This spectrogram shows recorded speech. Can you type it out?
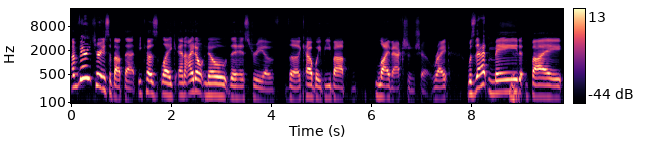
I'm very curious about that because, like, and I don't know the history of the Cowboy Bebop live action show, right? Was that made by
